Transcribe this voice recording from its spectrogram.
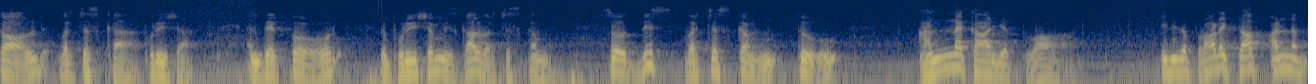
called Varchaska, Purisha. And therefore, the Purisham is called Varchaskam. So this Varchaskam to Anna Karyatva. It is a product of Annam.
